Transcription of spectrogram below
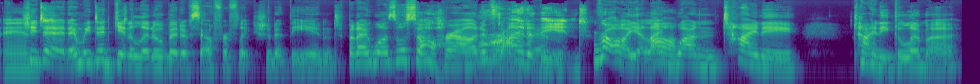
And She did, and we did get a little bit of self reflection at the end. But I was also Oh, proud of right at the end. Oh yeah, like Oh. one tiny, tiny glimmer.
